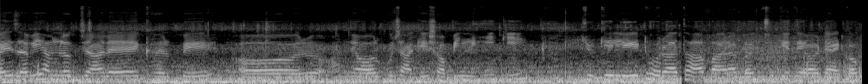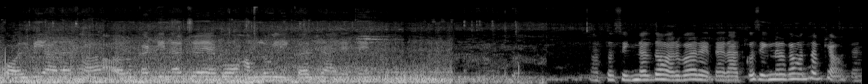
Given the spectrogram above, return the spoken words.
गाइज़ अभी हम लोग जा रहे हैं घर पे और हमने और कुछ आगे शॉपिंग नहीं की, क्योंकि लेट हो रहा था, बारह बज चुके थे और डैड का कॉल भी आ रहा था और उनका डिनर जो है वो हम लोग लेकर जा रहे थे। अब तो सिग्नल तो हर बार रहता है, रात को सिग्नल का मतलब क्या होता है?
